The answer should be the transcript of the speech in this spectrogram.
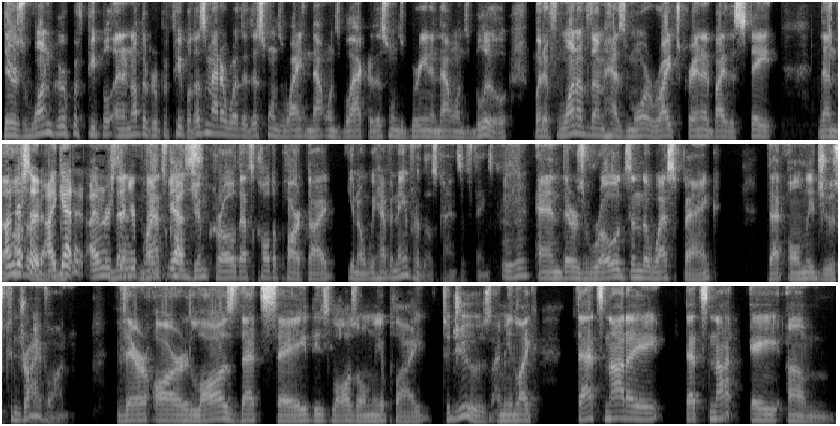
There's one group of people and another group of people. It doesn't matter whether this one's white and that one's black or this one's green and that one's blue. But if one of them has more rights granted by the state than the other. Understood. One, I get it. I understand your point. That's called yes. Jim Crow. That's called apartheid. You know, we have a name for those kinds of things. Mm-hmm. And there's roads in the West Bank that only Jews can drive on there are laws that say these laws only apply to Jews. I mean, like that's not a that's not a um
